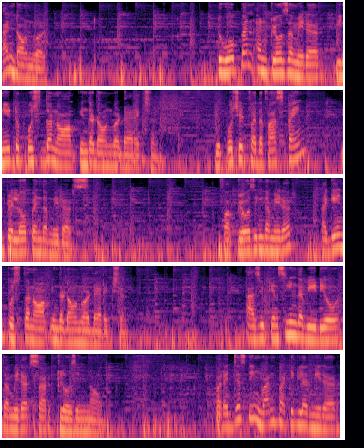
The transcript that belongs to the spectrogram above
and downward. To open and close the mirror, you need to push the knob in the downward direction. You push it for the first time, it will open the mirrors. For closing the mirror, again push the knob in the downward direction. As you can see in the video, the mirrors are closing now. For adjusting one particular mirror,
